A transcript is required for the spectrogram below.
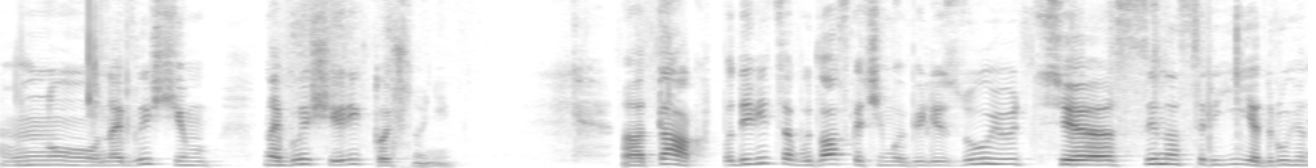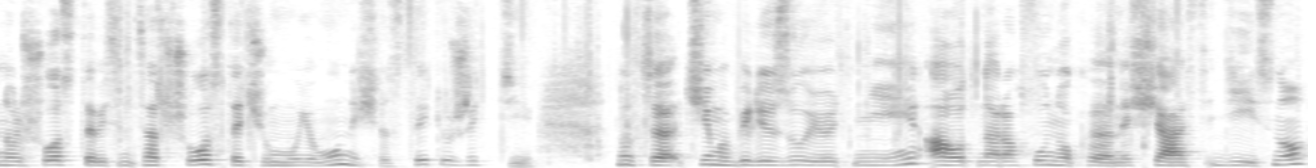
Ну, найближчим, найближчий рік точно ні. Так, подивіться, будь ласка, чи мобілізують е, сина Сергія 2.06.86, чому йому не щастить у житті. Ну, це чи мобілізують ні. А от на рахунок е, нещастя, дійсно,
